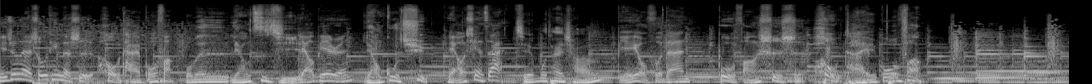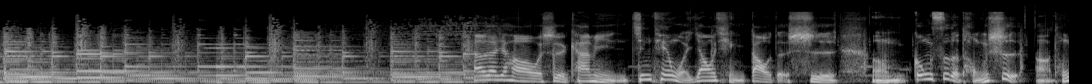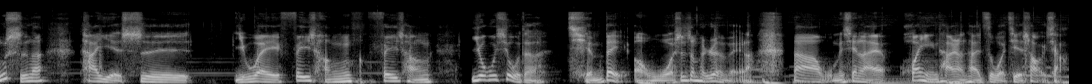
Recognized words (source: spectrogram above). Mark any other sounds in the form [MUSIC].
你正在收听的是后台播放，我们聊自己，聊别人，聊过去，聊现在，节目太长，别有负担，不妨试试后台播放。Hello，大家好，我是卡敏。今天我邀请到的是，嗯，公司的同事啊，同时呢，他也是一位非常非常优秀的前辈啊、我是这么认为了。[LAUGHS] 那我们先来欢迎他，让他自我介绍一下。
